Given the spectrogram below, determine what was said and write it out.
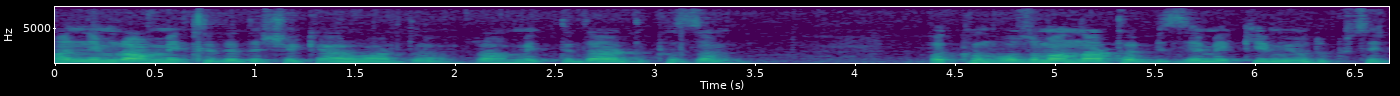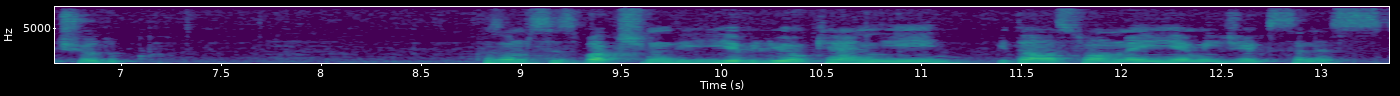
Annem rahmetli de de şeker vardı. Rahmetli derdi kızım. Bakın o zamanlar tabii biz yemek yemiyorduk, seçiyorduk. Kızım siz bak şimdi yiyebiliyorken yiyin. Bir daha sonra yiyemeyeceksiniz.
